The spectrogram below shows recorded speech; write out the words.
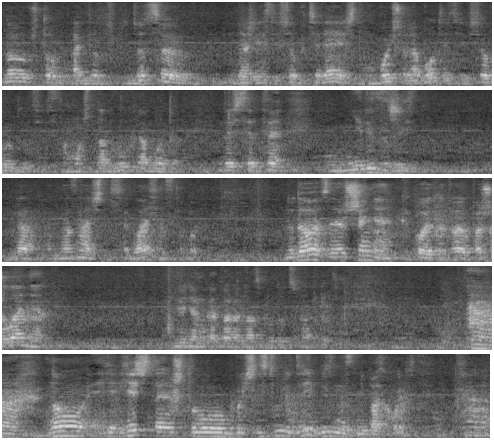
ну что поделать, придется, даже если все потеряешь, там, больше работать и все выплатить, там, может, на двух работах. То есть это не риск жизни. Да, однозначно согласен с тобой. Ну давай в завершение какое-то твое пожелание людям, которые нас будут смотреть. А, но я, я считаю, что большинству людей бизнес не подходит. А,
